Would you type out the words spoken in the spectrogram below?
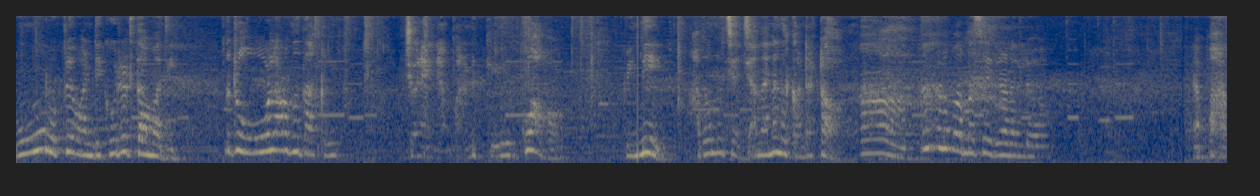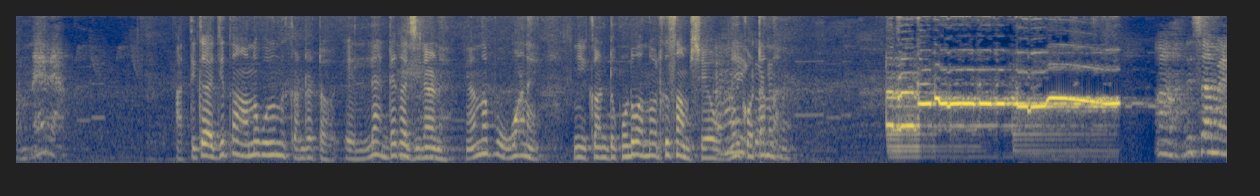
നൂറ് റുപ്യ വണ്ടിക്കൂലി എടുത്താൽ മതി. എന്നിട്ട് ഓളർന്ന് ഇതാക്കണി ചോനെ ഞാൻ പറഞ്ഞു കേൾക്കുവോ പിന്നെ അതൊന്നും ചേച്ചാൻ തന്നെ നിൽക്കണ്ട കേട്ടോ ആ അത് നിങ്ങൾ പറഞ്ഞ ശരിയാണല്ലോ. ഞാൻ പറഞ്ഞുതരാം അത്തി കജി താന്ന് കൂന്ന് നിൽക്കണ്ട കേട്ടോ എല്ലാം എന്റെ കജിനാണ്. ഞാൻ എന്നാ പോവാണേ. നീ കണ്ടുകൊണ്ട് വന്നവർക്ക് സംശയമാവും ആയിക്കോട്ടെ എന്നാ. നിസാമേ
